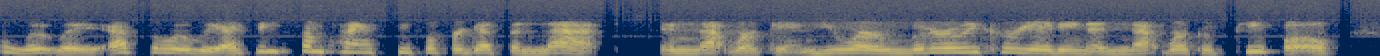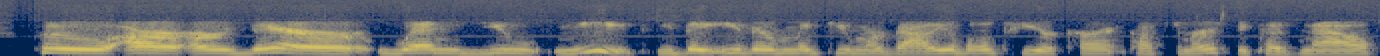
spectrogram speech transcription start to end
Absolutely, absolutely. I think sometimes people forget the net in networking. You are literally creating a network of people who are, are there when you need. They either make you more valuable to your current customers because now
